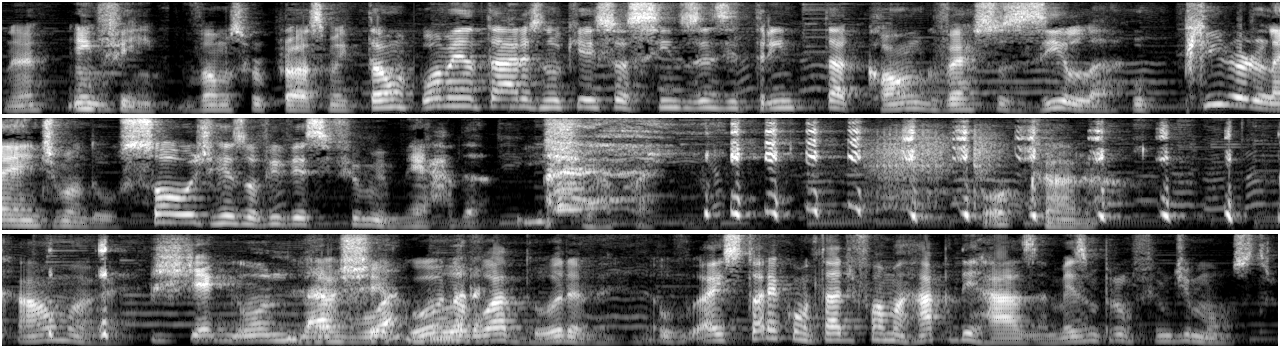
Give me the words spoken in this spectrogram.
né? Hum. Enfim, vamos pro próximo. Então, comentários no que isso assim 230 Kong versus Zilla. O Peter Landman mandou. Só hoje resolvi ver esse filme merda. Ixi, rapaz. Pô, cara. Calma, velho. Chegou na Já voadora. chegou na voadora, velho. A história é contada de forma rápida e rasa, mesmo para um filme de monstro.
